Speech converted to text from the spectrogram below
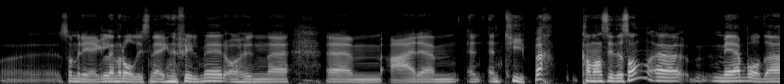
eh, som regel en rolle i sine egne filmer, og hun eh, er en, en, type, kan man si det sånn, eh, med både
